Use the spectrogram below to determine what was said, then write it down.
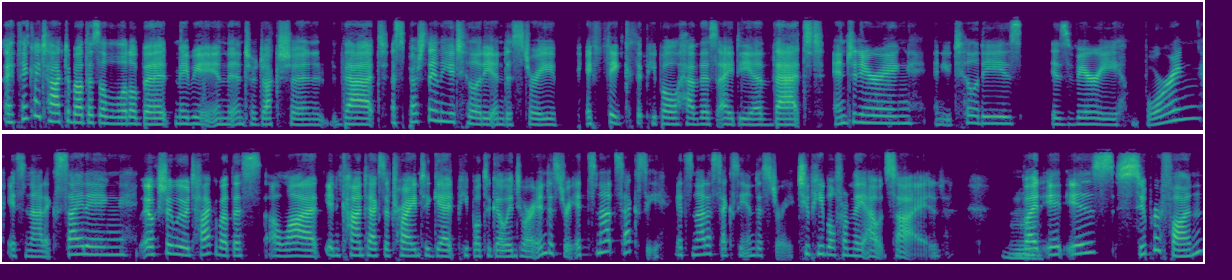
I think I talked about this a little bit maybe in the introduction that, especially in the utility industry, I think that people have this idea that engineering and utilities is very boring. It's not exciting. Actually, we would talk about this a lot in context of trying to get people to go into our industry. It's not sexy. It's not a sexy industry to people from the outside. Mm. But it is super fun.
